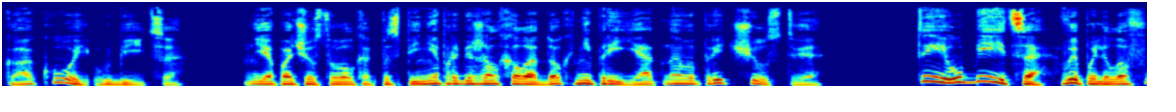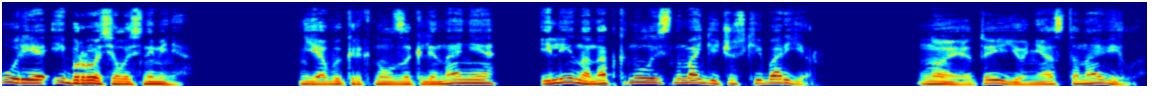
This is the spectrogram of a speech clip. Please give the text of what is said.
«Какой убийца?» Я почувствовал, как по спине пробежал холодок неприятного предчувствия. «Ты убийца!» — выпалила фурия и бросилась на меня. Я выкрикнул заклинание, и Лина наткнулась на магический барьер. Но это ее не остановило.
